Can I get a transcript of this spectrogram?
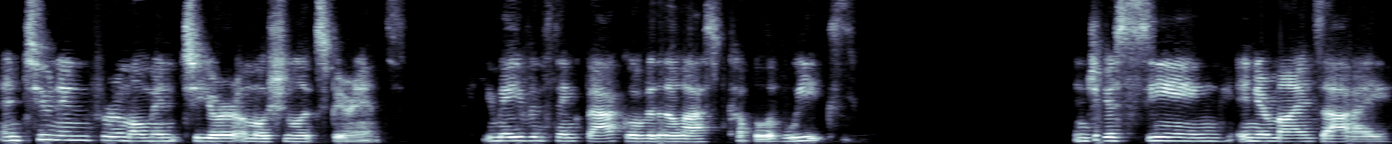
and tune in for a moment to your emotional experience. You may even think back over the last couple of weeks and just seeing in your mind's eye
